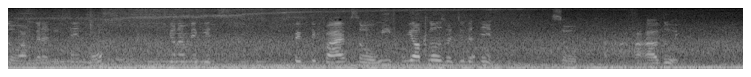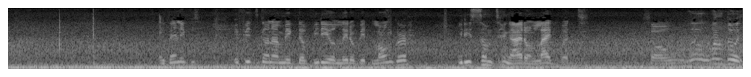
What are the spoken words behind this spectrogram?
so I'm gonna do 10 more. It's gonna make it 55, so we, we are closer to the end. So I, I'll do it even if if it's gonna make the video a little bit longer it is something I don't like but so we'll, we'll do it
